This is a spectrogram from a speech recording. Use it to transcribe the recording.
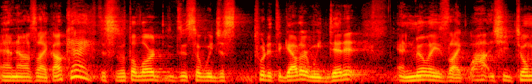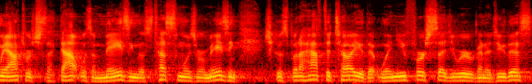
And I was like, okay, this is what the Lord did. So we just put it together and we did it. And Millie's like, wow. She told me afterwards, she's like, that was amazing. Those testimonies were amazing. She goes, but I have to tell you that when you first said you were going to do this,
